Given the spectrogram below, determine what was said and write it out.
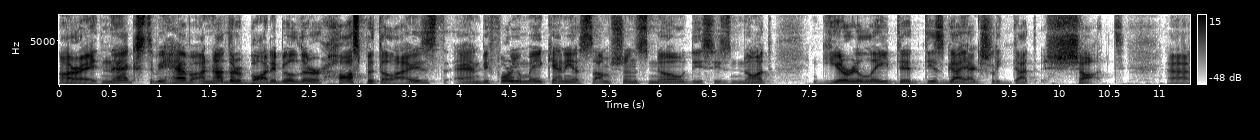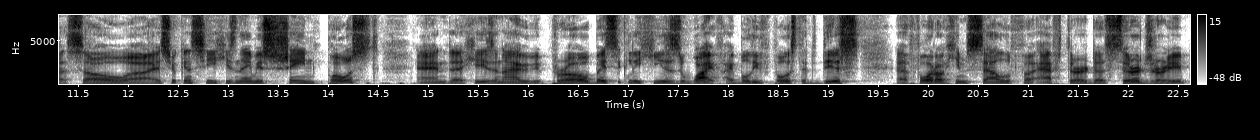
Alright, next we have another bodybuilder hospitalized and before you make any assumptions, no, this is not gear related. This guy actually got shot. Uh, so uh, as you can see, his name is Shane Post and uh, he's an IFBB pro. Basically, his wife, I believe, posted this uh, photo himself uh, after the surgery.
